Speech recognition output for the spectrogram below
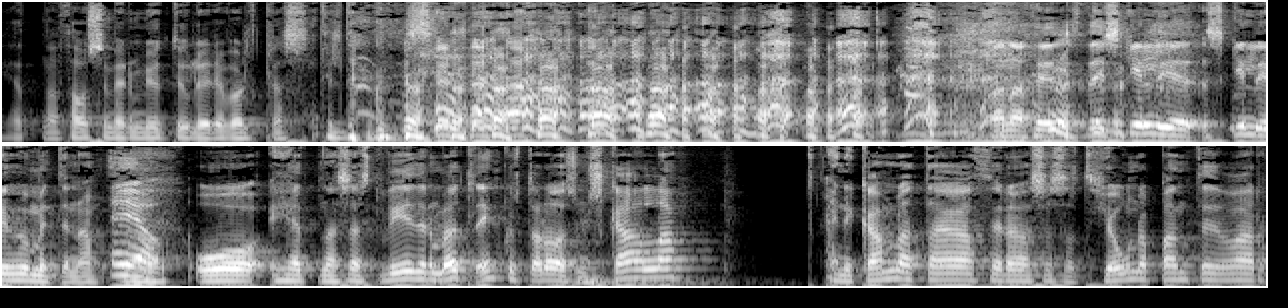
hérna, þá sem eru mjög duglegir í völdklass til dæmis. Þannig að þeir, þeir skiljið, skiljið hugmyndina. Já. og hérna, sérst, við erum öll einhvers staðar á þessum skala en í gamla daga þegar sérst, hjónabandið var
